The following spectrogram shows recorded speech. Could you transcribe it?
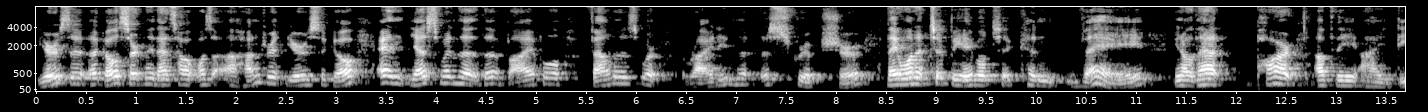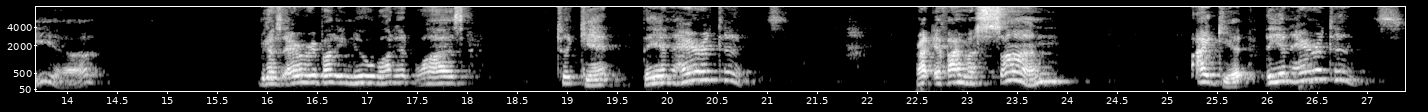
years ago. Certainly, that's how it was a hundred years ago. And yes, when the, the Bible fellows were writing the, the scripture, they wanted to be able to convey, you know, that part of the idea because everybody knew what it was to get the inheritance. Right? If I'm a son, I get the inheritance.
